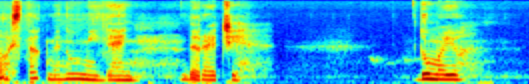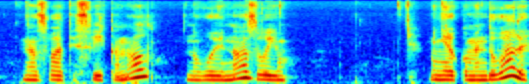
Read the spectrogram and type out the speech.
ось так минув мій день. До речі, думаю назвати свій канал новою назвою. Мені рекомендували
